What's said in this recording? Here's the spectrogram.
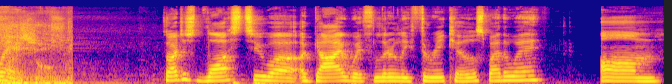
way. So I just lost to uh, a guy with literally three kills, by the way. Um.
